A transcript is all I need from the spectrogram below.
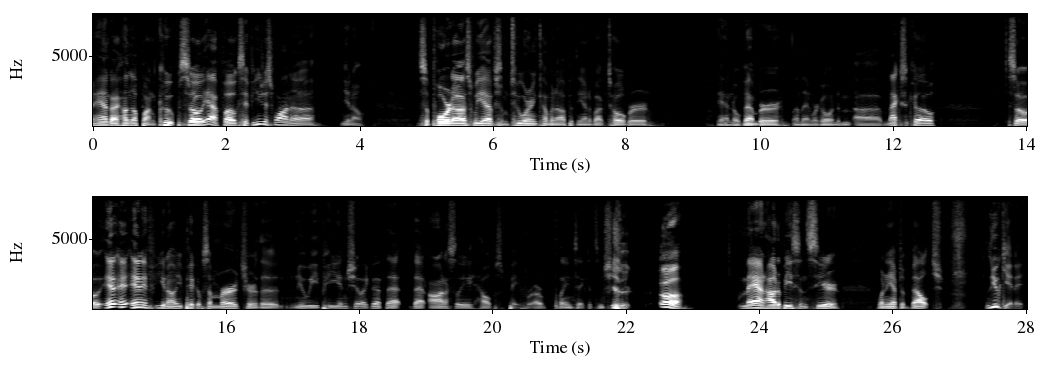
And I hung up on Coop. So yeah, folks, if you just want to, you know, support us, we have some touring coming up at the end of October and November, and then we're going to uh, Mexico. So, i- i- and if you know you pick up some merch or the new EP and shit like that, that that honestly helps pay for our plane tickets and shit. oh, man, how to be sincere when you have to belch? You get it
